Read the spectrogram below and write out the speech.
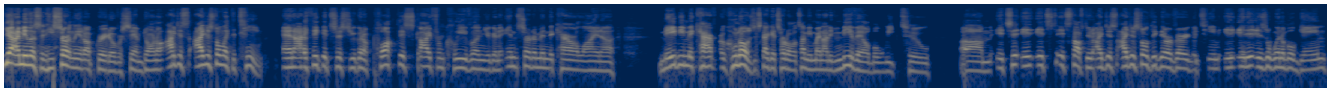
Yeah, I mean, listen, he's certainly an upgrade over Sam Darnold. I just, I just don't like the team, and I think it's just you're gonna pluck this guy from Cleveland, you're gonna insert him into Carolina. Maybe McCaffrey. Who knows? This guy gets hurt all the time. He might not even be available week two. Um, it's it, it's it's tough, dude. I just I just don't think they're a very good team. It, it is a winnable game.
